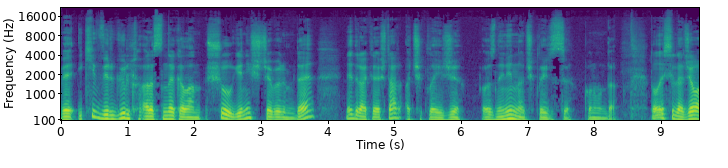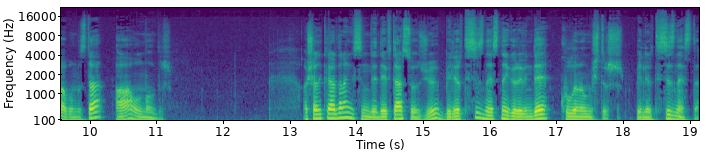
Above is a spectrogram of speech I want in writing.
Ve iki virgül arasında kalan şu genişçe bölümde nedir arkadaşlar? Açıklayıcı. Öznenin açıklayıcısı konumunda. Dolayısıyla cevabımız da A olmalıdır. Aşağıdakilerden hangisinde defter sözcüğü belirtisiz nesne görevinde kullanılmıştır? Belirtisiz nesne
